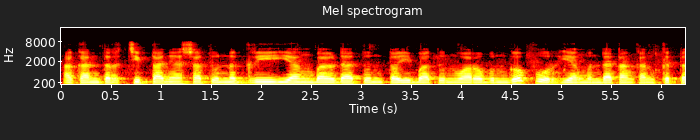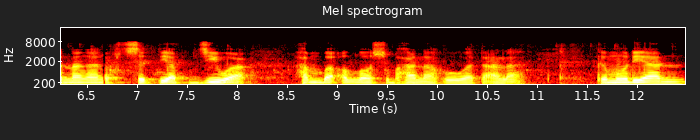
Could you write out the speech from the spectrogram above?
akan terciptanya satu negeri yang baldatun toibatun warobun gofur yang mendatangkan ketenangan setiap jiwa hamba Allah Subhanahu wa taala. Kemudian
